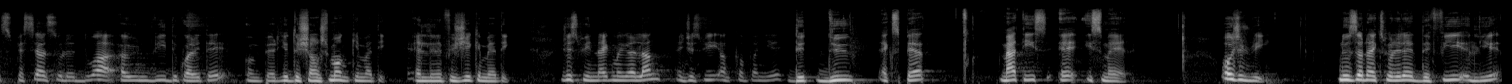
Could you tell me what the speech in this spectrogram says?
spéciale sur le droit à une vie de qualité en période de changement climatique et les réfugiés climatiques. Je suis Nike Magalang et je suis accompagné de deux experts, Mathis et Ismaël. Aujourd'hui, nous allons explorer les défis liés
